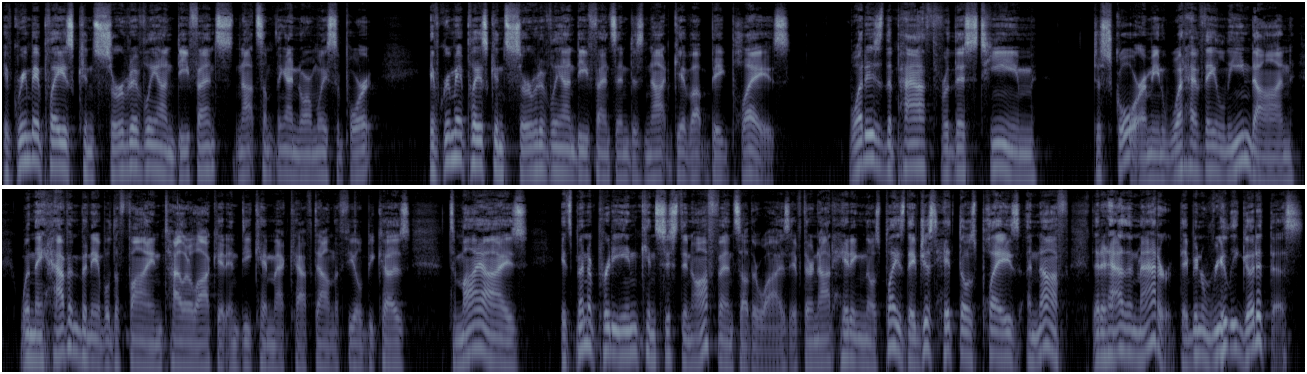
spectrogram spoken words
if Green Bay plays conservatively on defense, not something I normally support if Green Bay plays conservatively on defense and does not give up big plays, what is the path for this team to score? I mean, what have they leaned on when they haven't been able to find Tyler Lockett and DK Metcalf down the field? Because to my eyes, it's been a pretty inconsistent offense otherwise if they're not hitting those plays. They've just hit those plays enough that it hasn't mattered. They've been really good at this.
